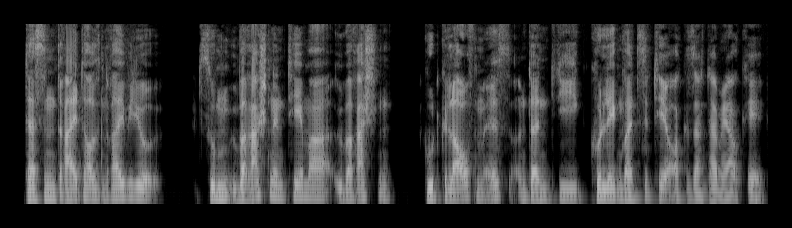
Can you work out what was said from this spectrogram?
dass ein 3003 Video zum überraschenden Thema überraschend gut gelaufen ist und dann die Kollegen bei CT auch gesagt haben, ja, okay,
